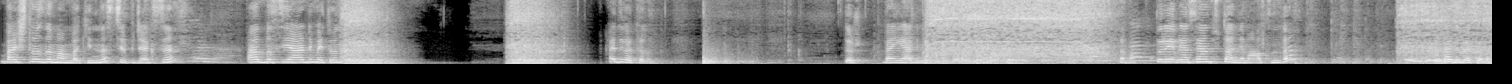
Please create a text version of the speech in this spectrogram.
Başla o zaman bakayım nasıl çırpacaksın? Şurada. Ablası yardım et ona. Hadi bakalım. Dur ben yardım edeyim Dora Evren'e. Tamam. Dur Evren sen tut annem altında. Hadi bakalım.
